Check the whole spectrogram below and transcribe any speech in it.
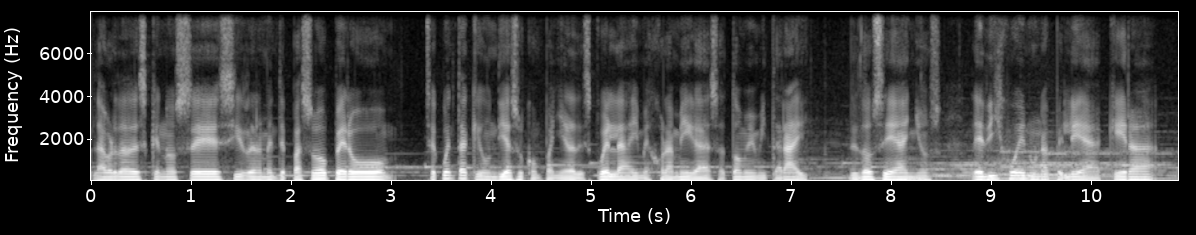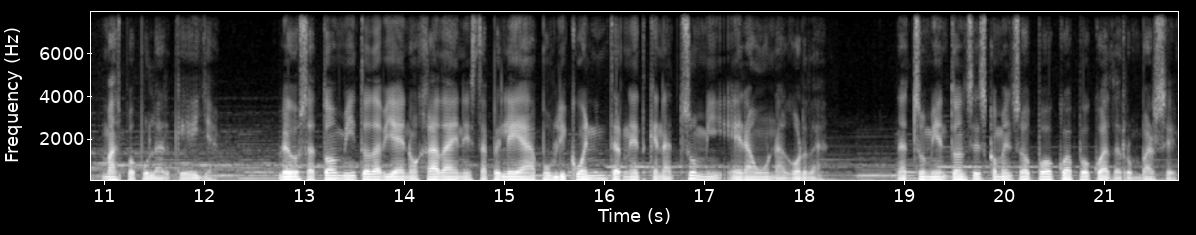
La verdad es que no sé si realmente pasó, pero se cuenta que un día su compañera de escuela y mejor amiga Satomi Mitarai, de 12 años, le dijo en una pelea que era más popular que ella. Luego Satomi, todavía enojada en esta pelea, publicó en internet que Natsumi era una gorda. Natsumi entonces comenzó poco a poco a derrumbarse.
